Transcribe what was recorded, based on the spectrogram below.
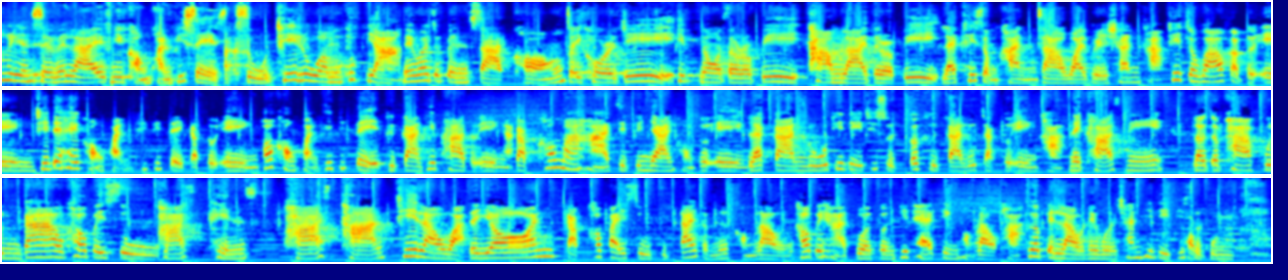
ห้องเรียน Seven Life มีของขวัญพิเศษหลักสูตรที่รวมทุกอย่าง ไม่ว่าจะเป็นศาสตร์ของ psychology hypnotherapy timeline therapy และที่สำคัญ sound vibration ค่ะ ที่จะว้าวกับตัวเอง ที่ได้ให้ของขวัญที่พิเศษกับตัวเอง เพราะของขวัญที่พิเศษคือการที่พาตัวเองอะกลับเข้ามาหาจิตวิญญาณของตัวเอง และการรู้ที่ดีที่สุดก็คือการรู้จักตัวเองค่ะ ในคลาสนี้เราจะพาคุณก้าวเข้าไปสู่ past tense past tense ที่เราอะจะย้อนกลับเข้าไปสู่จิตใต้สำนึกของเรา เข้าไปหาตัวตนที่แท้จริงของเราค่ะ เพื่อเป็นเราในเวอร์ชั่นที่ดีที่ขอสุบดคุณ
